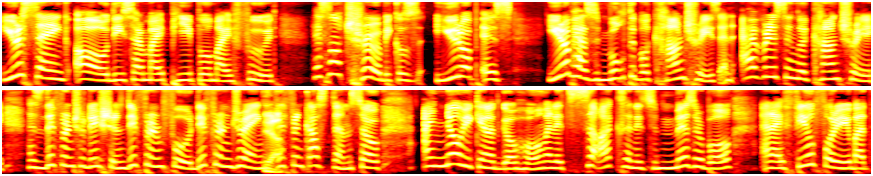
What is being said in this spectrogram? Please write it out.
you're saying, oh, these are my people, my food. That's not true because Europe is Europe has multiple countries, and every single country has different traditions, different food, different drinks, Yeah. different customs. So I know you cannot go home, and it sucks and it's miserable, and I feel for you, but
